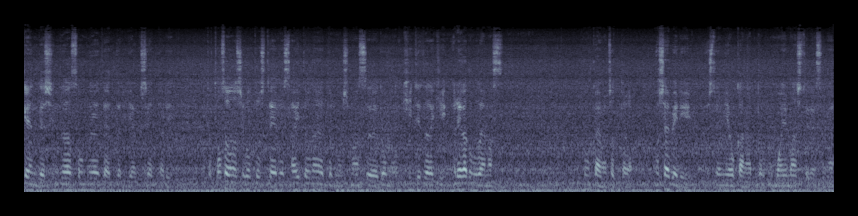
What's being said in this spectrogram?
県でシンガーソングライターやったり役者やったりあと塗装の仕事をしている斉藤奈也と申します。どうも聞いていただきありがとうございます。今回はちょっとおしゃべりしてみようかなと思いましてですね。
